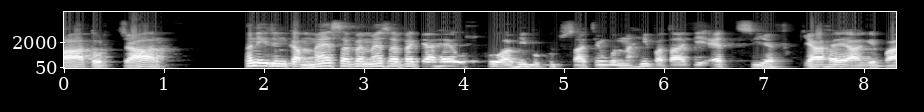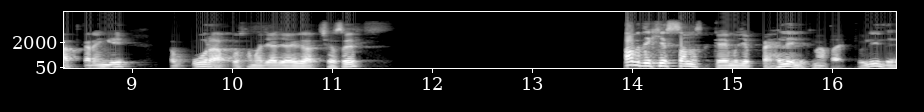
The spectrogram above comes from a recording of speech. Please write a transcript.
सात और चार। यानी कि जिनका मैं सप है, मैं है क्या है? उसको अभी कुछ साथियों को नहीं पता कि एच सी एफ़ क्या है, आगे बात करेंगे। अब और आपको समझ आ जाएगा अच्छे से। अब देखिए सम संख्या मुझे पहले लिखना था एक्चुअली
